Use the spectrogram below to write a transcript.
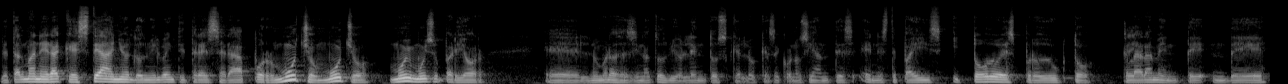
De tal manera que este año, el 2023, será por mucho, mucho, muy, muy superior eh, el número de asesinatos violentos que lo que se conocía antes en este país y todo es producto claramente de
